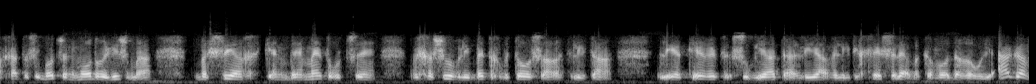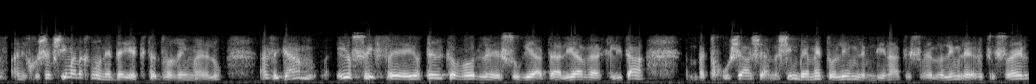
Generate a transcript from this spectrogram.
אחת הסיבות שאני מאוד רגיש בשיח, כן, באמת רוצה וחשוב לי, בטח בתור... בתור שר הקליטה לייקר את סוגיית העלייה ולהתייחס אליה בכבוד הראוי. אגב, אני חושב שאם אנחנו נדייק את הדברים האלו, אז זה גם יוסיף אה, יותר כבוד לסוגיית העלייה והקליטה, בתחושה שאנשים באמת עולים למדינת ישראל, עולים לארץ ישראל,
